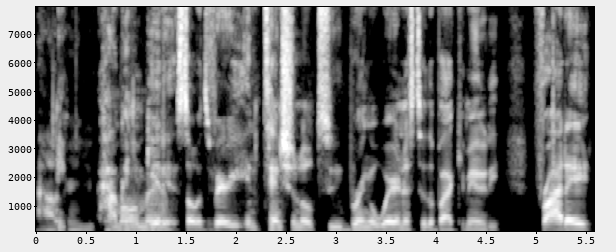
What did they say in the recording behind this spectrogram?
How can you? how can on, you get it? So it's very intentional to bring awareness to the Black community. Friday,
